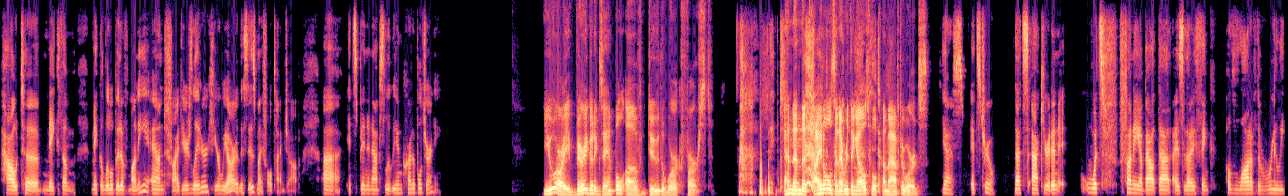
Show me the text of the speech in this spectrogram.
how to make them make a little bit of money. And five years later, here we are. This is my full time job. Uh, it's been an absolutely incredible journey. You are a very good example of do the work first. and then the titles and everything else will come afterwards. Yes, it's true. That's accurate. And it, what's f- funny about that is that I think a lot of the really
